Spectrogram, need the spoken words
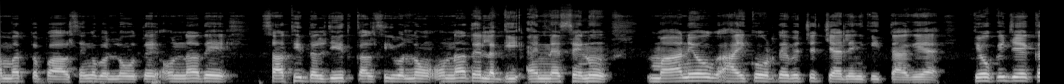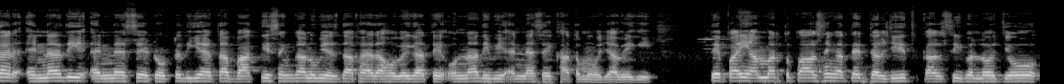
ਅਮਰਤਪਾਲ ਸਿੰਘ ਵੱਲੋਂ ਤੇ ਉਹਨਾਂ ਦੇ ਸਾਥੀ ਦਲਜੀਤ ਕਲਸੀ ਵੱਲੋਂ ਉਹਨਾਂ ਤੇ ਲੱਗੀ ਐਨਐਸਏ ਨੂੰ ਮਾਨਯੋਗ ਹਾਈ ਕੋਰਟ ਦੇ ਵਿੱਚ ਚੈਲੇਂਜ ਕੀਤਾ ਗਿਆ ਹੈ। ਕਿਉਂਕਿ ਜੇਕਰ ਇਹਨਾਂ ਦੀ ਐੱਨ ਐੱਸ ਏ ਟੁੱਟਦੀ ਹੈ ਤਾਂ ਬਾਕੀ ਸਿੰਘਾਂ ਨੂੰ ਵੀ ਇਸ ਦਾ ਫਾਇਦਾ ਹੋਵੇਗਾ ਅਤੇ ਉਹਨਾਂ ਦੀ ਵੀ ਐੱਨ ਐੱਸ ਏ ਖਤਮ ਹੋ ਜਾਵੇਗੀ। ਅਤੇ ਭਾਈ ਅਮਰਤਪਾਲ ਸਿੰਘ ਅਤੇ ਦਲਜੀਤ ਕਲਸੀ ਵੱਲੋਂ ਜੋ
